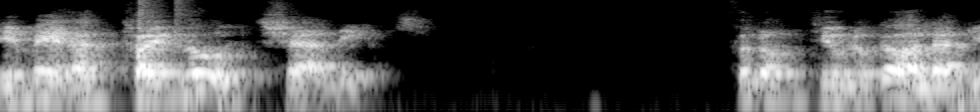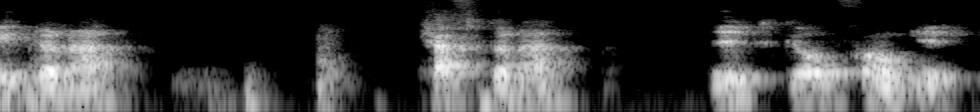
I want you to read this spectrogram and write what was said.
det är mer att ta emot kärlek. För de teologala dygderna, krafterna, utgår från Gud.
